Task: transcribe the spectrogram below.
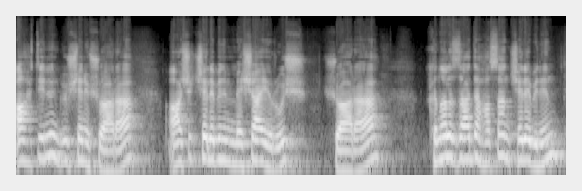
Ahdi'nin Gülşeni Şuara, Aşık Çelebi'nin Meşai Ruş Şuara, Kınalızade Hasan Çelebi'nin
